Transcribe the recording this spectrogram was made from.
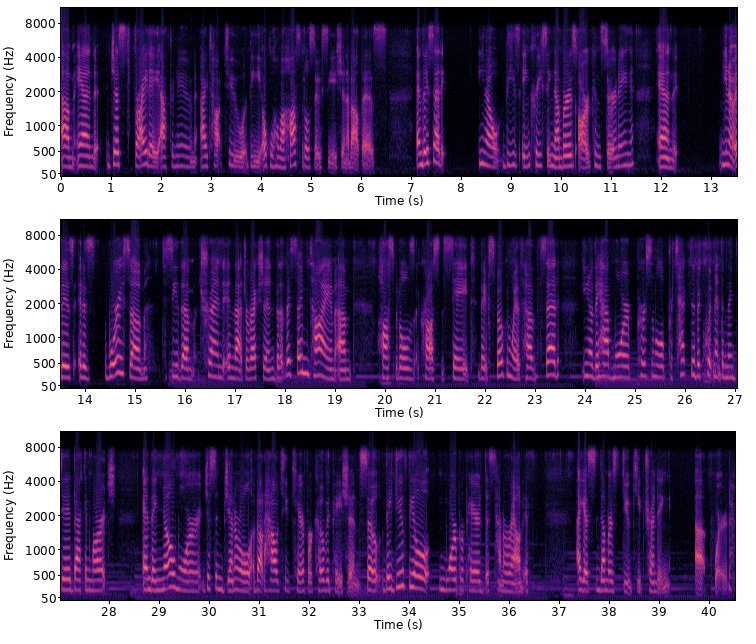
Um, and just Friday afternoon, I talked to the Oklahoma Hospital Association about this. And they said, you know, these increasing numbers are concerning. And, you know, it is it is worrisome to see them trend in that direction. But at the same time, um, hospitals across the state they've spoken with have said, you know, they have more personal protective equipment than they did back in March and they know more just in general about how to care for COVID patients. So they do feel more prepared this time around if, I guess, numbers do keep trending upward.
